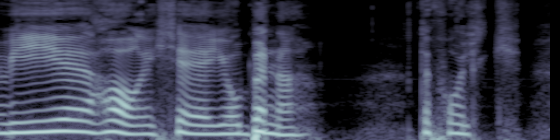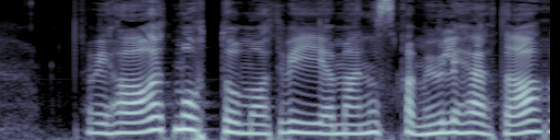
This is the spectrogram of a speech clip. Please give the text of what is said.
vi har ikke jobbene til folk. Vi har et motto om at vi er mennesker muligheter.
